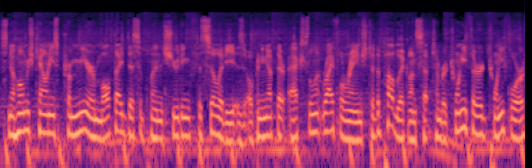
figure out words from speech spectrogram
Snohomish County's premier multidiscipline shooting facility is opening up their excellent rifle range to the public on September 23rd, 24th,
